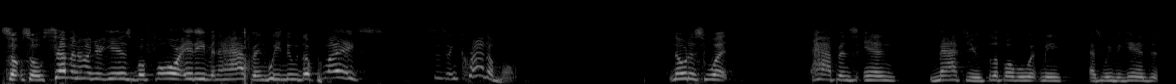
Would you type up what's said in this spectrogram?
So, so 700 years before it even happened, we knew the place. This is incredible. Notice what happens in Matthew. Flip over with me as we begin to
